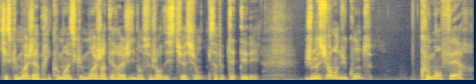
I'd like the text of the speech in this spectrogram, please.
qu'est-ce que moi j'ai appris Comment est-ce que moi j'interagis dans ce genre de situation Ça peut peut-être t'aider. Je me suis rendu compte comment faire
